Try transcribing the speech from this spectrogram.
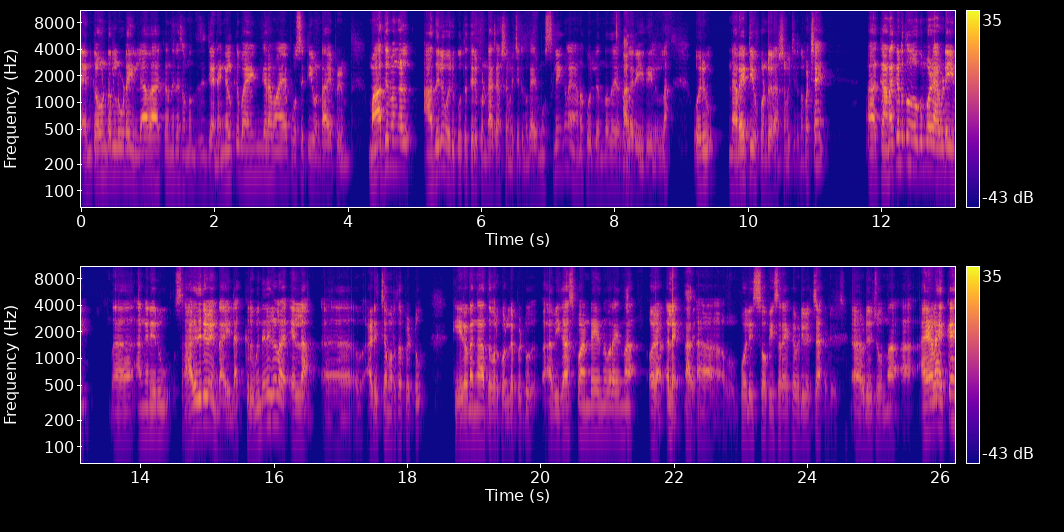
എൻകൗണ്ടറിലൂടെ ഇല്ലാതാക്കുന്നതിനെ സംബന്ധിച്ച് ജനങ്ങൾക്ക് ഭയങ്കരമായ പോസിറ്റീവ് ഉണ്ടായപ്പോഴും മാധ്യമങ്ങൾ അതിലും ഒരു കുത്തിത്തിരിപ്പ് ഉണ്ടാക്കാൻ ശ്രമിച്ചിരുന്നു. കാര്യം മുസ്ലിങ്ങളെയാണ് കൊല്ലുന്നത് എന്നുള്ള രീതിയിലുള്ള ഒരു നറേറ്റീവ് കൊണ്ടുവരാൻ ശ്രമിച്ചിരുന്നു. പക്ഷേ കണക്കെടുത്ത് നോക്കുമ്പോൾ അവിടെയും അങ്ങനെ ഒരു സാഹചര്യമേ ഉണ്ടായില്ല. ക്രിമിനലുകൾ എല്ലാം അടിച്ചമർത്തപ്പെട്ടു. കീഴടങ്ങാത്തവർ കൊല്ലപ്പെട്ടു. വികാസ് പാണ്ഡെ എന്ന് പറയുന്ന ഒരാൾ അല്ലെ? പോലീസ് ഓഫീസറെയൊക്കെ വെടിവെച്ച വെടിവെച്ച്. വന്ന കൊന്ന അയാളെയൊക്കെ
